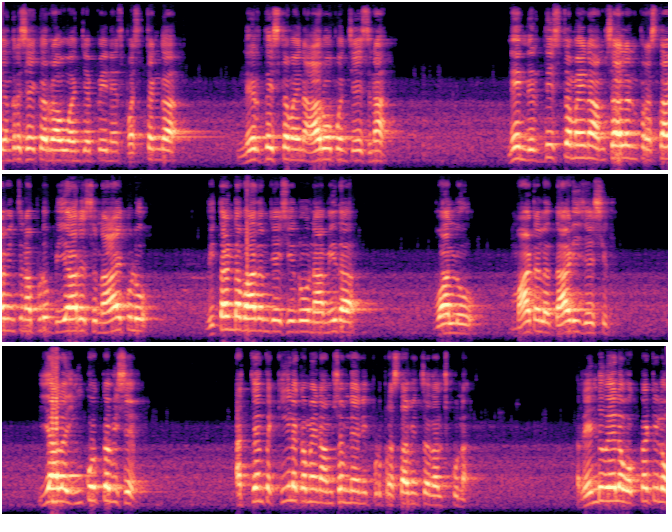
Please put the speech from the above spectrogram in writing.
చంద్రశేఖరరావు అని చెప్పి నేను స్పష్టంగా నిర్దిష్టమైన ఆరోపణ చేసిన నేను నిర్దిష్టమైన అంశాలను ప్రస్తావించినప్పుడు బీఆర్ఎస్ నాయకులు వితండవాదం చేసిండ్రు నా మీద వాళ్ళు మాటల దాడి చేసిండ్రు. ఇవాళ ఇంకొక విషయం అత్యంత కీలకమైన అంశం నేను ఇప్పుడు ప్రస్తావించదలుచుకున్నా. రెండు వేల ఒక్కటిలో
